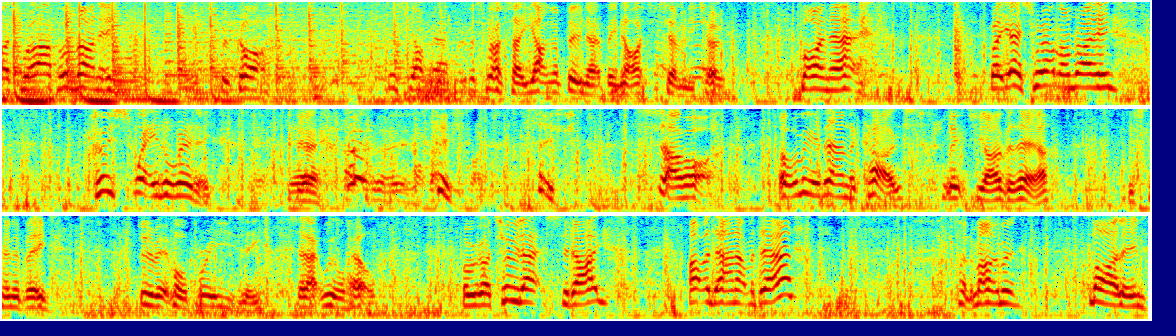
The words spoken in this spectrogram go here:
Right, we're up and running. We've got this young man with us. When I say young, I'm doing that to be nice, he's 72. Mind that. But yes, we're up and running. Who's sweating already? Yeah. it's, it's so hot. But when we get down the coast, literally over there, it's going to be a little bit more breezy, so that will help. But we've got two laps today, up and down, up and down. At the moment, mile in,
